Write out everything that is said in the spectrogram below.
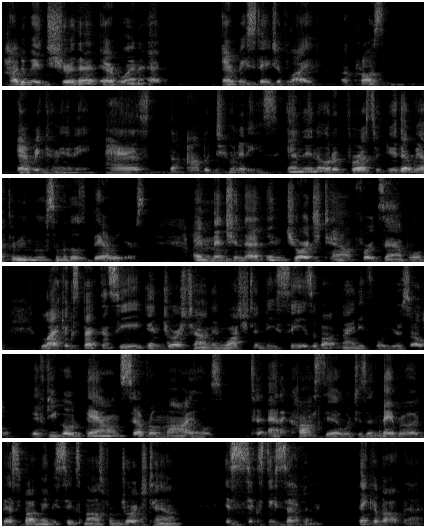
how do we ensure that everyone at every stage of life across every community has the opportunities. And in order for us to do that, we have to remove some of those barriers. I mentioned that in Georgetown, for example, life expectancy in Georgetown in Washington, D.C. is about 94 years old. If you go down several miles to Anacostia, which is a neighborhood that's about maybe six miles from Georgetown, is 67. Think about that.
